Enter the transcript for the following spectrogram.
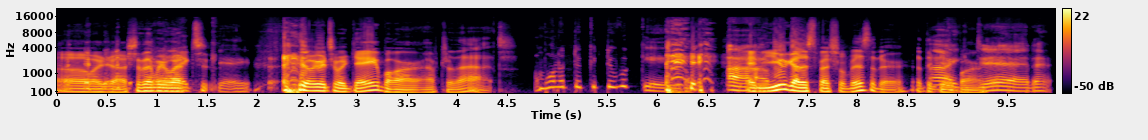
Oh my gosh! And then we They're went like, to we went to a gay bar after that, I want to to a game. Um, and you got a special visitor at the gay bar. I did.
